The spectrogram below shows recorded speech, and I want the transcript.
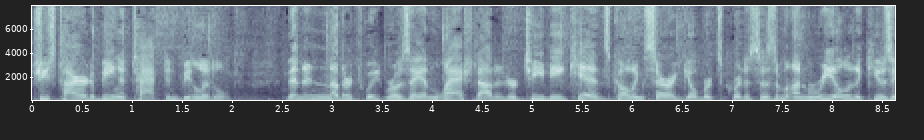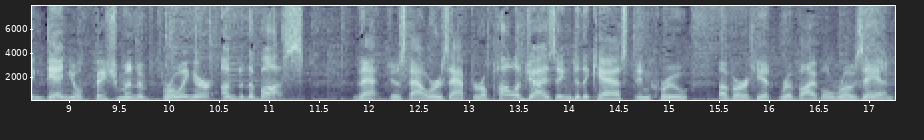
she's tired of being attacked and belittled. Then in another tweet, Roseanne lashed out at her TV kids, calling Sara Gilbert's criticism unreal and accusing Daniel Fishman of throwing her under the bus. That just hours after apologizing to the cast and crew of her hit revival Roseanne.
